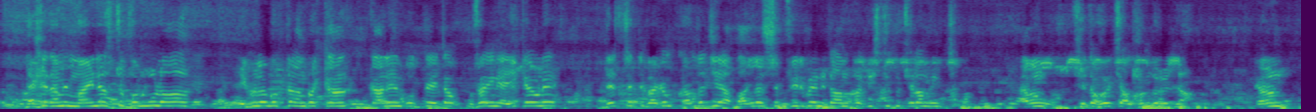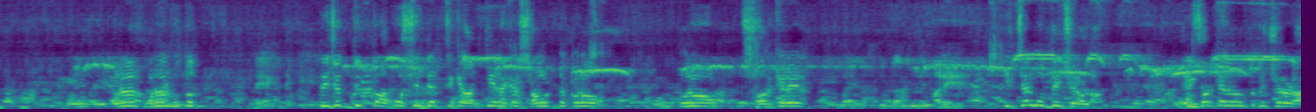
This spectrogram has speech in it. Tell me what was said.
দেখেন আমি মাইনাস টু ফর্মুলা এগুলোর মধ্যে আমরা কানের মধ্যে এটা উঠাই না এই কারণে দেশ থেকে বেগম খালেদা জিয়া বাংলাদেশে ফিরবেন এটা আমরা নিশ্চিত ছিলাম এবং সেটা হয়েছে আলহামদুলিল্লাহ। কারণ ওনার ওনার মতো তেজদীপ্ত আপসীনদের থেকে আটকিয়ে রাখার সামর্থ্য কোনো কোনো সরকারের মানে ইচ্ছার মধ্যেই ছিল না। এই সরকারের অন্তত ছিল না।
